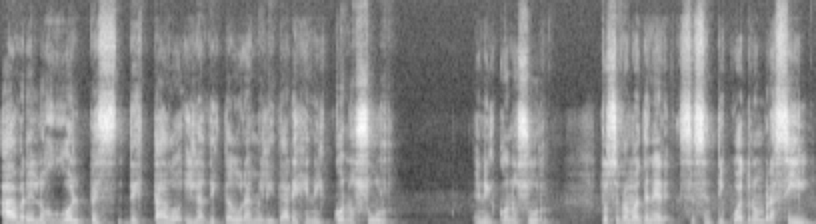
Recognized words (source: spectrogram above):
abre los golpes de Estado y las dictaduras militares en el cono sur. En el cono sur. Entonces vamos a tener 64 en Brasil,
